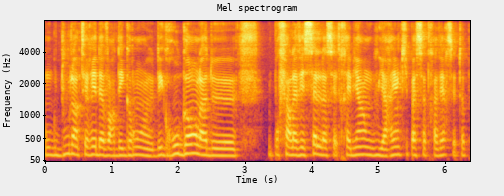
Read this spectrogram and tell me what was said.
Donc d'où l'intérêt d'avoir des gants, euh, des gros gants là de pour faire la vaisselle là, c'est très bien. Où il y a rien qui passe à travers, c'est top.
